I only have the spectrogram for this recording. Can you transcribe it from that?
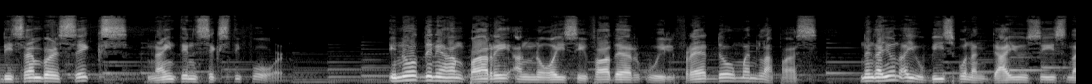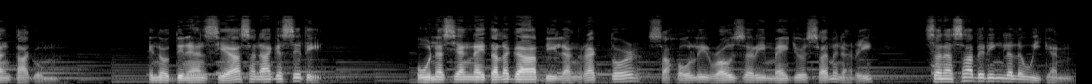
December 6, 1964 Inordinehang pare ang nooy si Father Wilfredo Manlapas na ngayon ay obispo ng Diocese ng Tagum. Inordinahan siya sa Naga City. Una siyang naitalaga bilang rector sa Holy Rosary Major Seminary sa nasabi ring lalawigan.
